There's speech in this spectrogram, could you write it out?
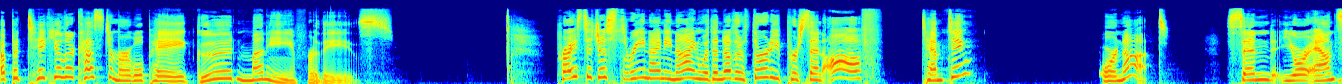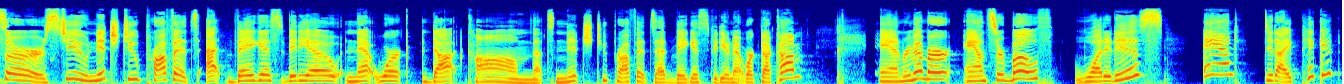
A particular customer will pay good money for these. Priced at just $3.99 with another 30% off. Tempting or not? Send your answers to niche2profits at vegasvideonetwork.com. That's niche2profits at vegasvideonetwork.com. And remember, answer both what it is and did I pick it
